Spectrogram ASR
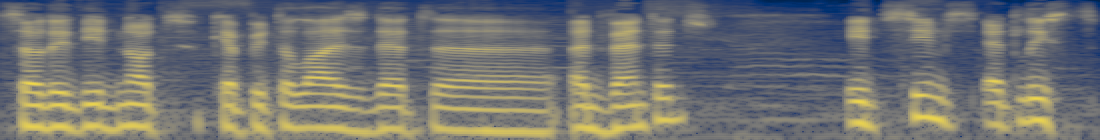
So they did not capitalize that uh, advantage. It seems, at least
